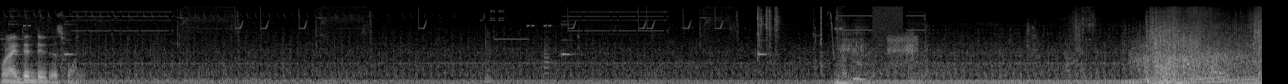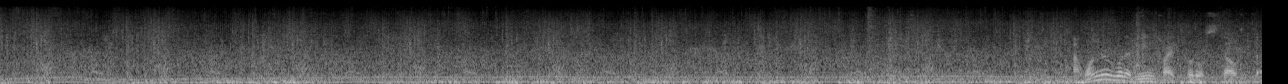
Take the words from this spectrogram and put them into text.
when I did do this one. I wonder what it means by total stealth though.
